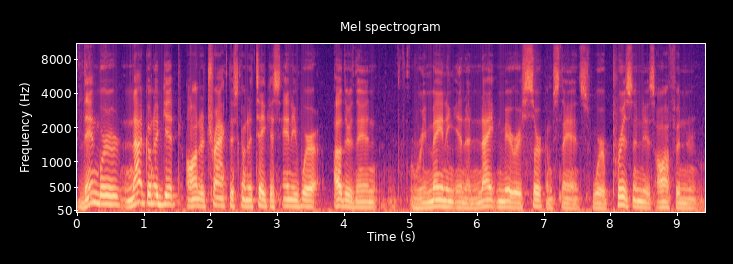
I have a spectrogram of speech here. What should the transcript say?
then we're not going to get on a track that's going to take us anywhere other than remaining in a nightmarish circumstance where prison is often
